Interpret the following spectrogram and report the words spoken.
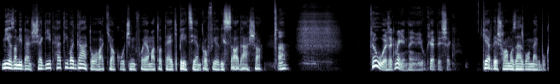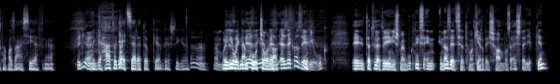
mi az, amiben segítheti, vagy gátolhatja a coaching folyamatot egy PCM profil visszaadása? Aha. Jó, ezek megint nagyon jó kérdések. Kérdéshalmozásból megbuktam az ICF-nél. Igen? igen? Hát, hogy egyszerre több kérdést, igen. Ah, nem Még jó, hogy nem kócsollak. Ezek azért jók. Tehát lehet, hogy én is megbuknék. Én, én azért szeretem a kérdéshalmozást egyébként.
